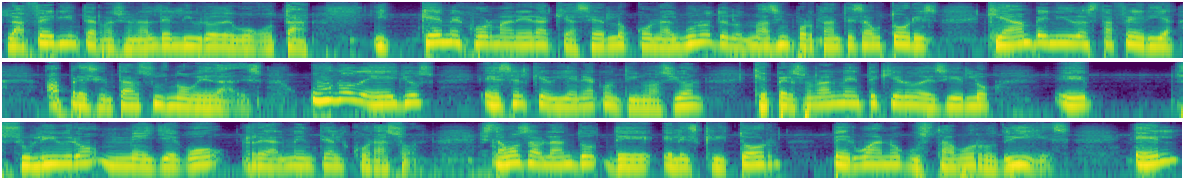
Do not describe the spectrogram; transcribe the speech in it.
la Feria Internacional del Libro de Bogotá. Y qué mejor manera que hacerlo con algunos de los más importantes autores que han venido a esta feria a presentar sus novedades. Uno de ellos es el que viene a continuación, que personalmente quiero decirlo, eh, su libro me llegó realmente al corazón. Estamos hablando del el escritor peruano Gustavo Rodríguez. Él,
